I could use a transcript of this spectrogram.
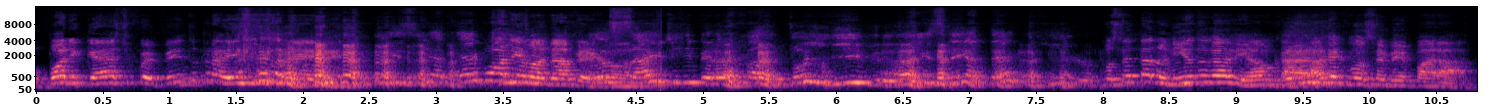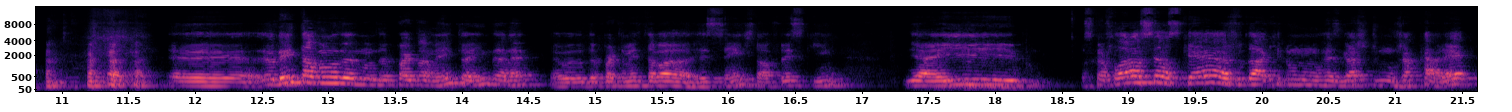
O podcast foi feito pra isso também. Eles até aqui. Podem mandar Eu pergunta. saio de Ribeirão e falo, tô livre. Eles vêm até aqui. Você tá no ninho do gavião, cara. É que você veio parar? É, eu nem tava no, no departamento ainda, né? Eu- o departamento tava recente, tava fresquinho. E aí, os caras falaram, ah, Celso, quer ajudar aqui num resgate de um jacaré?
